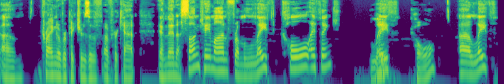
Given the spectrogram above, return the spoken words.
um, crying over pictures of of her cat, and then a song came on from Laith Cole, I think. Lath Cole? Uh, Laith,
